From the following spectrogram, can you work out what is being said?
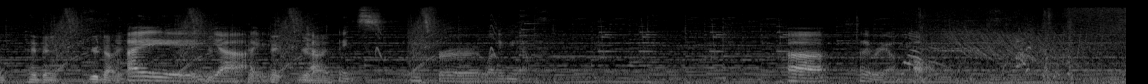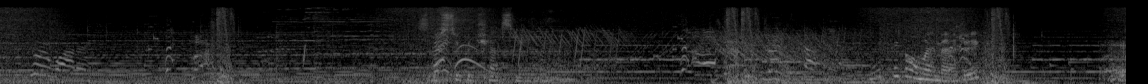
Um, hey babe, you're dying. I yeah, Hey, I hey, you're yeah, dying. thanks. Thanks for letting me know. Uh, there we go. Oh. Some stupid chess man. Don't take all my magic. You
